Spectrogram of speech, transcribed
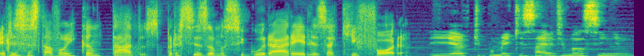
Eles estavam encantados. Precisamos segurar eles aqui fora. E eu, tipo, meio que saio de mansinho.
